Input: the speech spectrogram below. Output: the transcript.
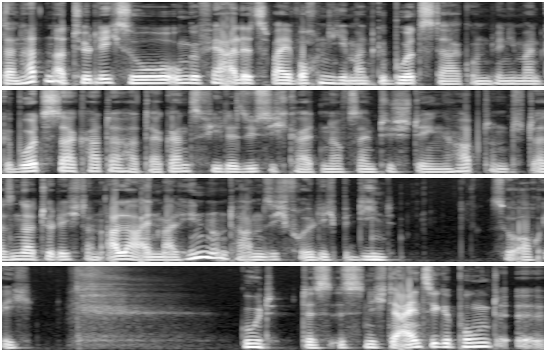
dann hat natürlich so ungefähr alle zwei Wochen jemand Geburtstag. Und wenn jemand Geburtstag hatte, hat er ganz viele Süßigkeiten auf seinem Tisch stehen gehabt. Und da sind natürlich dann alle einmal hin und haben sich fröhlich bedient. So auch ich. Gut, das ist nicht der einzige Punkt. Äh,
